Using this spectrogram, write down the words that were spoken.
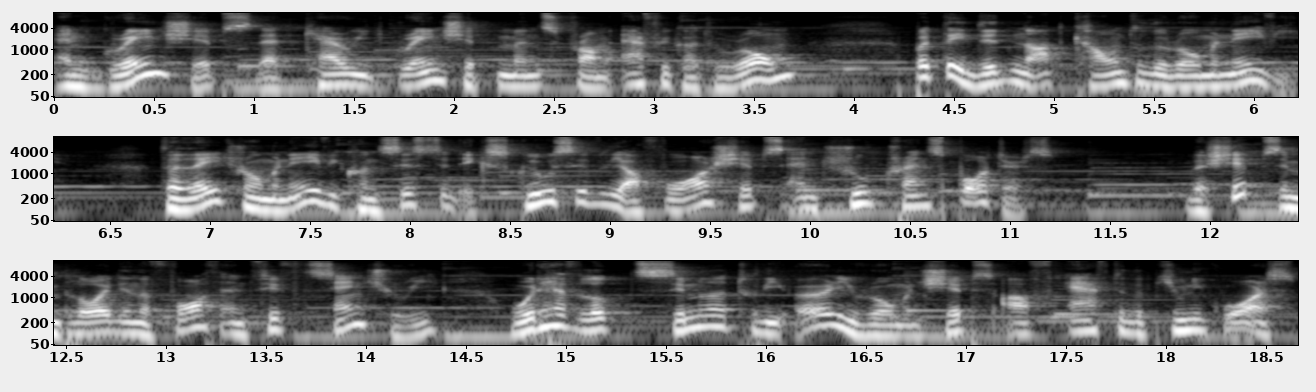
and grain ships that carried grain shipments from Africa to Rome, but they did not count to the Roman navy. The late Roman navy consisted exclusively of warships and troop transporters. The ships employed in the 4th and 5th century would have looked similar to the early Roman ships of after the Punic Wars.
